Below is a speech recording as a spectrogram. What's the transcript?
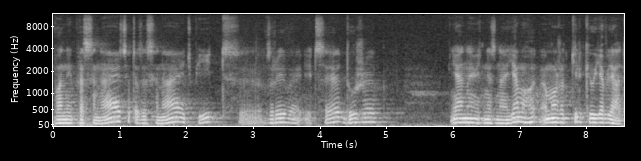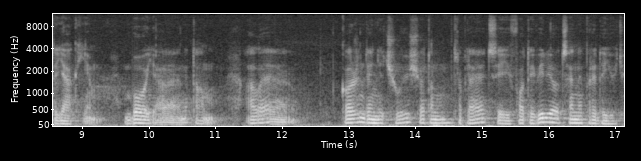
вони просинаються та засинають під е, взриви. І це дуже я навіть не знаю. Я можу тільки уявляти, як їм, бо я не там. Але кожен день я чую, що там трапляється, і фото і відео це не передають.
